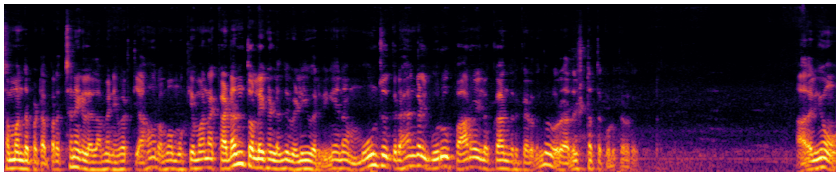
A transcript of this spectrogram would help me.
சம்பந்தப்பட்ட பிரச்சனைகள் எல்லாமே நிவர்த்தியாகும். ரொம்ப முக்கியமான கடன் தொல்லைகள்லேருந்து வெளியே வருவீங்க. ஏன்னா மூன்று கிரகங்கள் குரு பார்வையில் உட்கார்ந்துருக்கிறதுங்க ஒரு அதிர்ஷ்டத்தை கொடுக்கறது. அதுலேயும்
